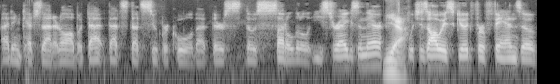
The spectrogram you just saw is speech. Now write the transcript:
I didn't catch that at all. But that that's that's super cool that there's those subtle little Easter eggs in there. Yeah, which is always good for fans of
